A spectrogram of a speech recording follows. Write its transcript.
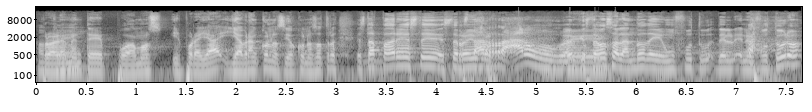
probablemente podamos ir por allá y ya habrán conocido con nosotros. Está padre este, este rollo. Está por- raro, güey. Porque estamos hablando de un futuro, en el futuro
